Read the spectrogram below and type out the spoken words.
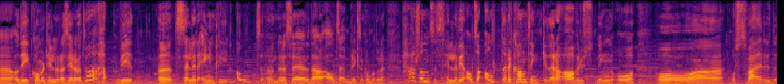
Uh, og de kommer til dere og sier, vet du hva, vi uh, selger egentlig alt. Uh, dere ser, det er altså Embrik som kommer til dere. Her sånn så selger vi altså alt dere kan tenke dere av rustning og, og, uh, og sverd,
